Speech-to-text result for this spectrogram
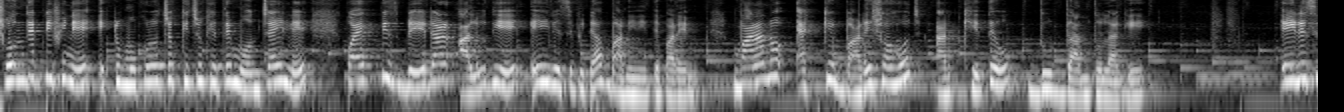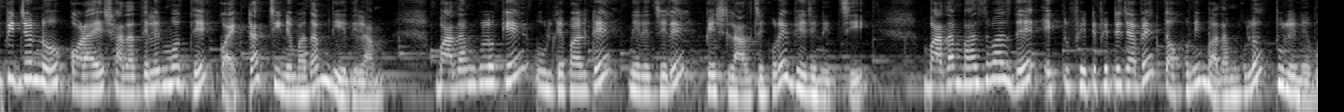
সন্ধ্যের টিফিনে একটু মুখরোচক কিছু খেতে মন চাইলে কয়েক পিস ব্রেড আর আলু দিয়ে এই রেসিপিটা বানিয়ে নিতে পারেন। বানানো একেবারে সহজ আর খেতেও দুর্দান্ত লাগে। এই রেসিপির জন্য কড়াইয়ে সাদা তেলের মধ্যে কয়েকটা চিনে বাদাম দিয়ে দিলাম। বাদামগুলোকে উল্টে পাল্টে নেড়ে চেড়ে বেশ লালচে করে ভেজে নিচ্ছি। বাদাম ভাজতে ভাজতে একটু ফেটে ফেটে যাবে তখনই বাদামগুলো তুলে নেব।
